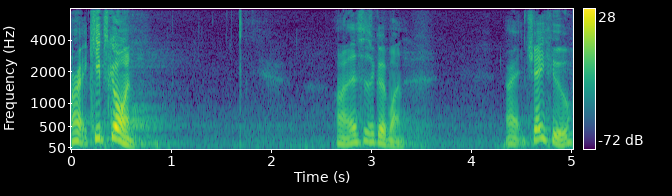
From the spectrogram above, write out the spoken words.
All right, keeps going. All right, this is a good one. All right, Jehu,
